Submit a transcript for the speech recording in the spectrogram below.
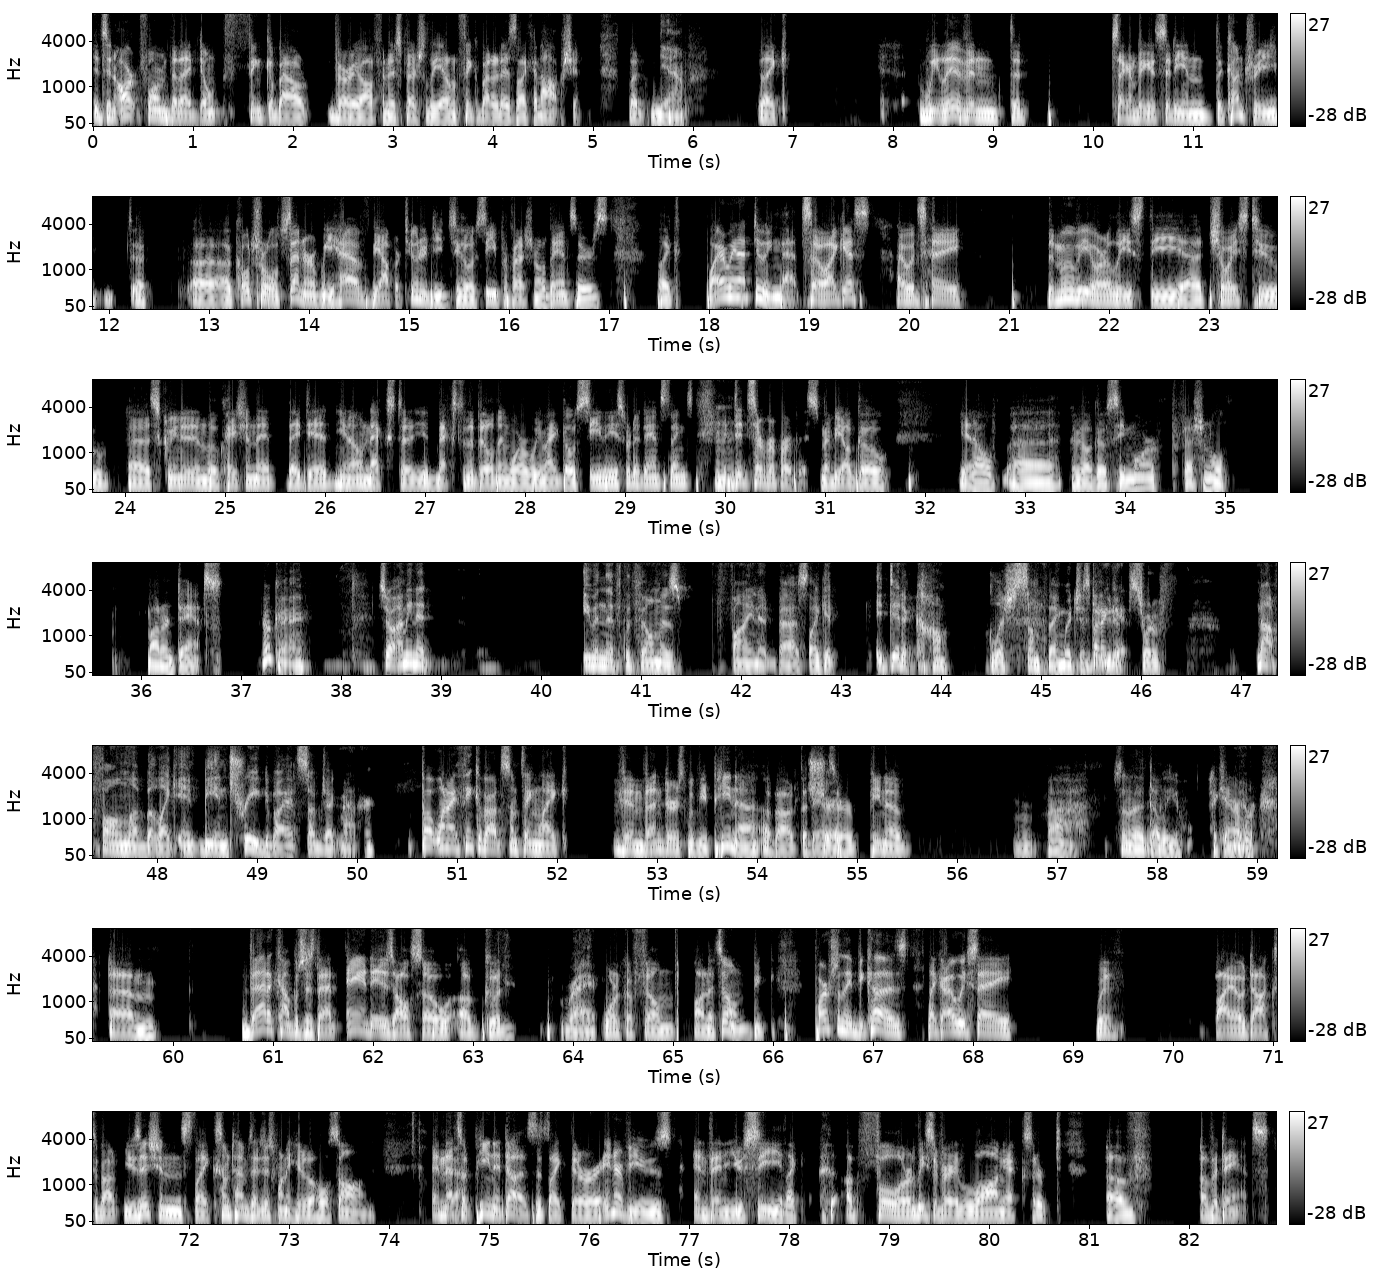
it's an art form that I don't think about very often especially I don't think about it as like an option but yeah like we live in the second biggest city in the country, a, a, a, cultural center, we have the opportunity to go see professional dancers. Like, why are we not doing that? So I guess I would say the movie, or at least the uh, choice to uh, screen it in the location that they did, you know, next to next to the building where we might go see these sort of dance things, mm. it did serve a purpose. Maybe I'll go, you know, uh, maybe I'll go see more professional modern dance. Okay. So I mean, it even if the film is fine at best, like it it did accomplish something, which is get you to sort of not fall in love, but like in, be intrigued by its subject matter. But when I think about something like Wim Wenders' movie Pina about the dancer sure. Pina, uh, some of the W, I can't remember. Yeah. Um, that accomplishes that and is also a good right work of film on its own. Be- partially because, like I always say, with bio docs about musicians, like sometimes I just want to hear the whole song. And that's yeah. what Pina does. It's like there are interviews, and then you see like a full or at least a very long excerpt of of a dance.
